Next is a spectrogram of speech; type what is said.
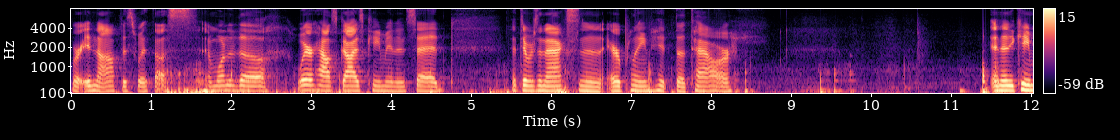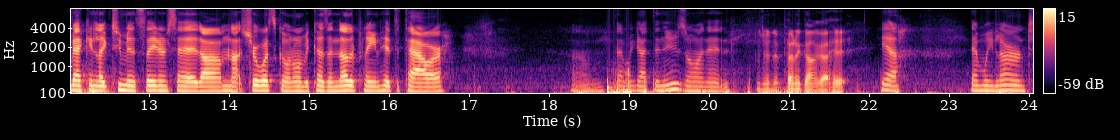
were in the office with us, and one of the warehouse guys came in and said that there was an accident, an airplane hit the tower. And then he came back in like two minutes later and said, I'm not sure what's going on because another plane hit the tower. Um, then we got the news on it. And then the Pentagon got hit. Yeah. Then we learned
